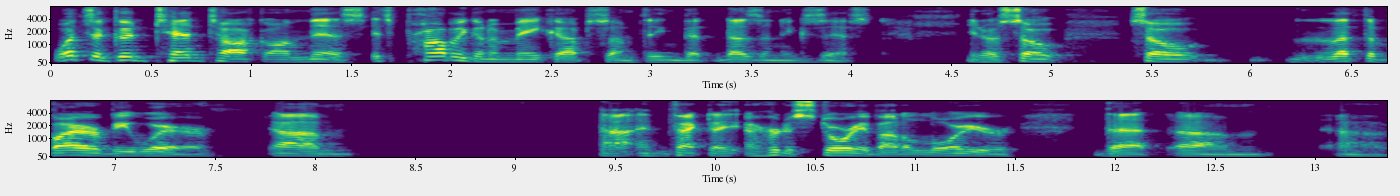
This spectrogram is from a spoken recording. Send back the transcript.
what's a good ted talk on this? It's probably going to make up something that doesn't exist you know so so let the buyer beware. Um uh, in fact I, I, heard a story about a lawyer that um uh,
